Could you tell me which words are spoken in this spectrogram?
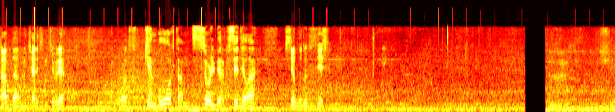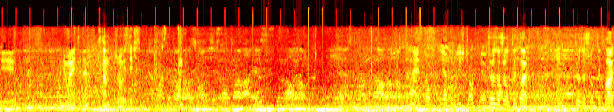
Этап, да, в начале сентября. Вот, Кен Блок, там, Сольберг, все дела. Все будут здесь. Понимаете, да? Стан, пожалуй, здесь. Там Что за желтый флаг? Что за желтый флаг?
